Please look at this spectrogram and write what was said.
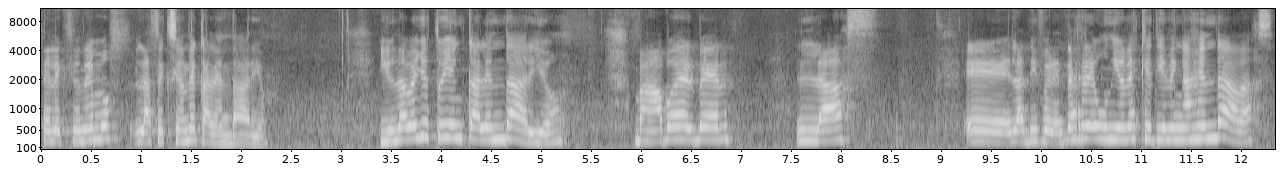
seleccionemos la sección de calendario. Y una vez yo estoy en calendario, van a poder ver las, eh, las diferentes reuniones que tienen agendadas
